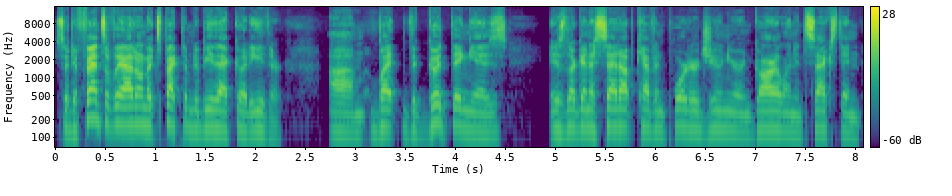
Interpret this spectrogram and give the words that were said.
So defensively, I don't expect them to be that good either. Um, but the good thing is, is they're going to set up Kevin Porter Jr. and Garland and Sexton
